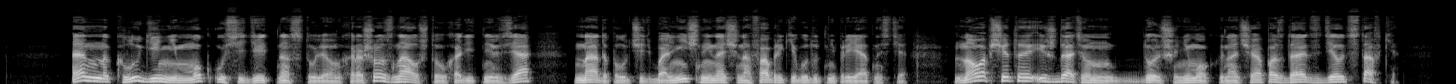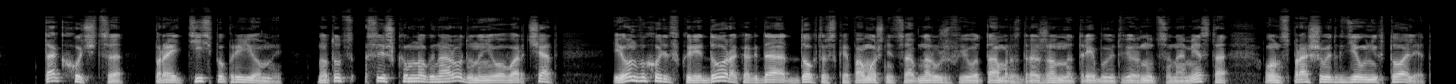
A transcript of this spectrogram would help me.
Энна Клуги не мог усидеть на стуле. Он хорошо знал, что уходить нельзя, надо получить больничный, иначе на фабрике будут неприятности. Но вообще-то и ждать он дольше не мог, иначе опоздает сделать ставки. Так хочется пройтись по приемной, но тут слишком много народу, на него ворчат, и он выходит в коридор, а когда докторская помощница, обнаружив его там, раздраженно требует вернуться на место, он спрашивает, где у них туалет.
